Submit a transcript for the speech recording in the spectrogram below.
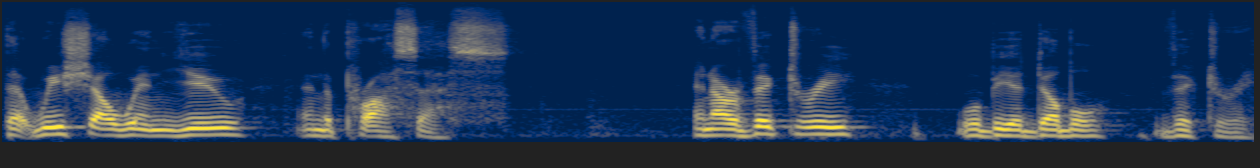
that we shall win you in the process. And our victory will be a double victory.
